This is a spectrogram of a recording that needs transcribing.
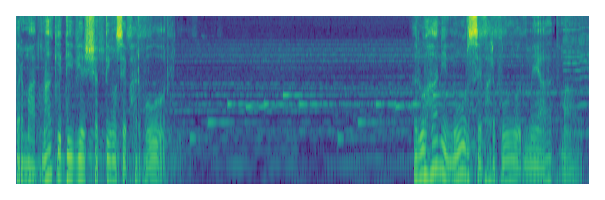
परमात्मा की दिव्य शक्तियों से भरपूर। रूहानी नूर से भरपूर मैं आत्मा हूँ।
